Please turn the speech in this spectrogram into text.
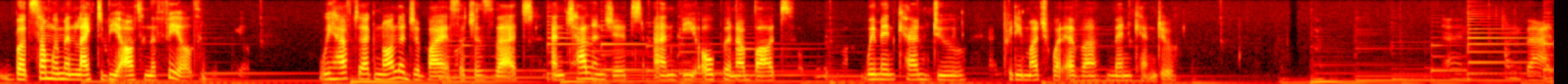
but some women like to be out in the field. We have to acknowledge a bias such as that and challenge it and be open about women can do pretty much whatever men can do. And on that,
